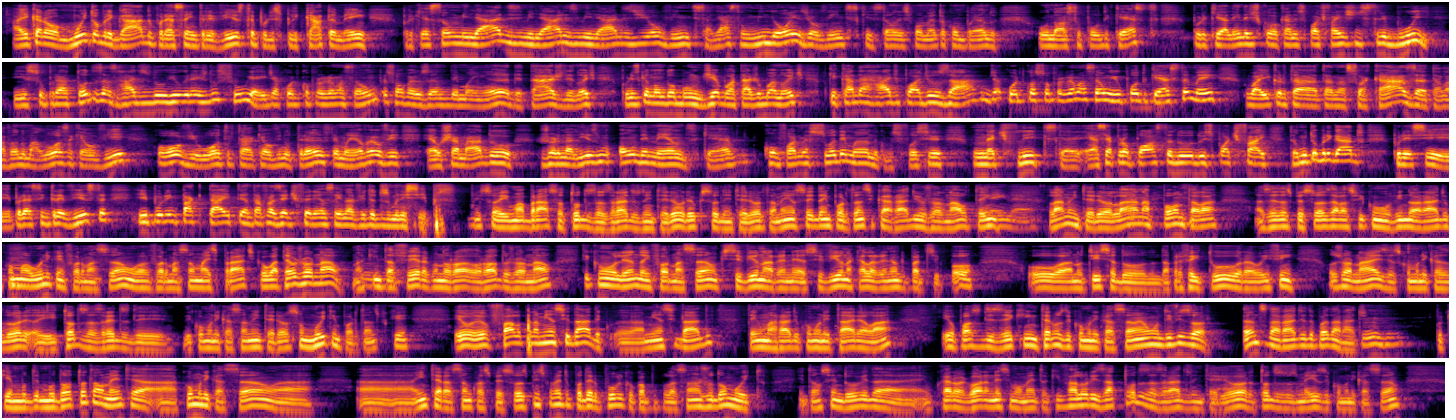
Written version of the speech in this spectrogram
Aí, Carol, muito obrigado por essa entrevista, por explicar também, porque são milhares e milhares e milhares de ouvintes, aliás, são milhões de ouvintes que estão nesse momento acompanhando o nosso podcast, porque além da gente colocar no Spotify, a gente distribui isso para todas as rádios do Rio Grande do Sul. E aí, de acordo com a programação, o pessoal vai usando de manhã, de tarde, de noite. Por isso que eu não dou bom dia, boa tarde boa noite, porque cada rádio pode usar de acordo com a sua programação. E o podcast também. O Aícaro tá, tá na sua casa, tá lavando uma louça, quer ouvir ouve, o outro tá, quer ouvir no trânsito, amanhã vai ouvir. É o chamado jornalismo on demand, que é conforme a sua demanda, como se fosse um Netflix, que é, essa é a proposta do, do Spotify. Então, muito obrigado por, esse, por essa entrevista e por impactar e tentar fazer a diferença aí na vida dos municípios. Isso aí, um abraço a todas as rádios do interior, eu que sou do interior também, eu sei da importância que a rádio e o jornal têm tem, né? lá no interior, lá na ponta, lá às vezes as pessoas elas ficam ouvindo a rádio como a única informação, ou a informação mais prática, ou até o jornal. Na uhum. quinta-feira, quando roda o jornal, ficam olhando a informação que se viu, na reunião, se viu naquela reunião que participou, ou a notícia do, da prefeitura, ou enfim, os jornais e os comunicadores e todas as redes de, de comunicação no interior são muito importantes, porque eu, eu falo pela minha cidade. A minha cidade tem uma rádio comunitária lá, e eu posso dizer que, em termos de comunicação, é um divisor antes da rádio e depois da rádio. Uhum. Porque mudou totalmente a, a comunicação, a, a, interação com as pessoas, principalmente o poder público com a população, ajudou muito. Então, sem dúvida, eu quero agora, nesse momento aqui, valorizar todas as rádios do interior, é. todos os meios de comunicação,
